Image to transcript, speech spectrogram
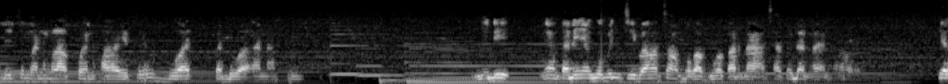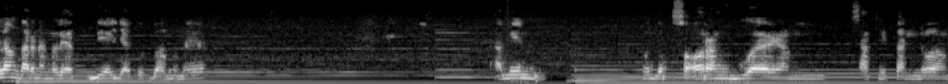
dia cuma ngelakuin hal itu buat kedua anaknya. Jadi yang tadinya gue benci banget sama bokap gue karena satu dan lain hal. Hilang karena ngelihat dia jatuh bangunnya. Amin untuk seorang gue yang sakitan doang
